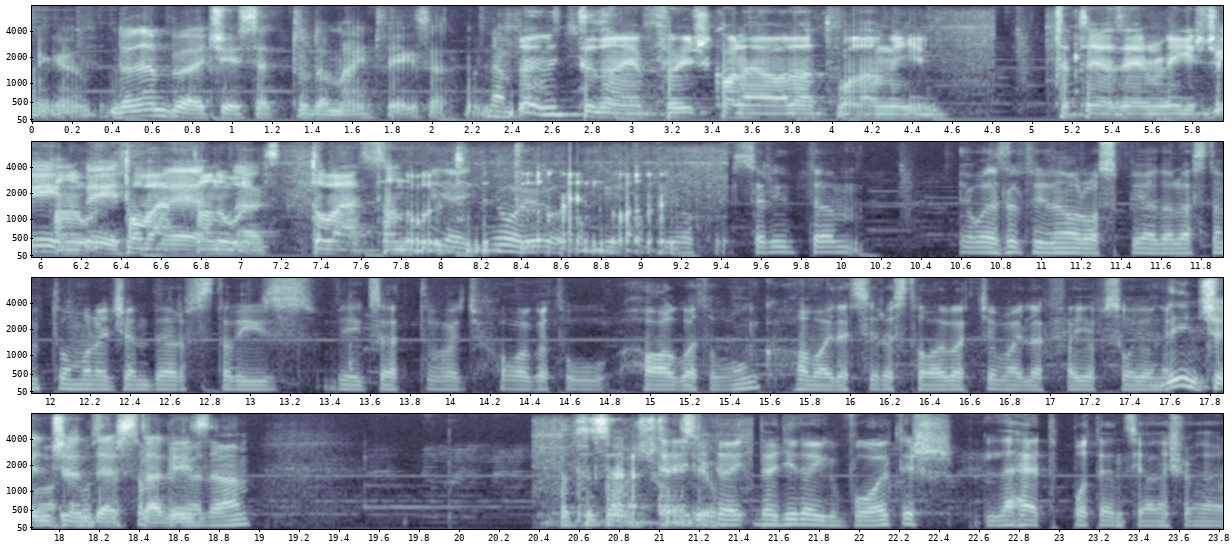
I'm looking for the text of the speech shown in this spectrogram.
igen. De nem bölcsészet tudományt végzett. Nem. De mit tudom, én főiskola alatt valami, tehát hogy azért mégiscsak tanult, tovább tanult, tovább tanult, Figyelj, mit jó, jó, tudom én, jó, valami. jó, oké. Szerintem jó, ez lehet, hogy nagyon rossz példa lesz, nem tudom, van egy Gender Studies végzett, vagy hallgató, hallgatónk, ha majd egyszer ezt hallgatja, majd legfeljebb szóljon. Nincsen Gender Studies. példám. Hát ez De egy, eltérő. ideig, de egy ideig volt, és lehet potenciálisan olyan,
